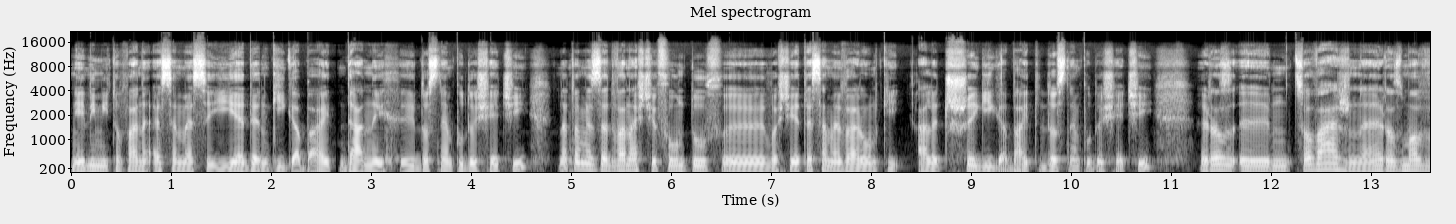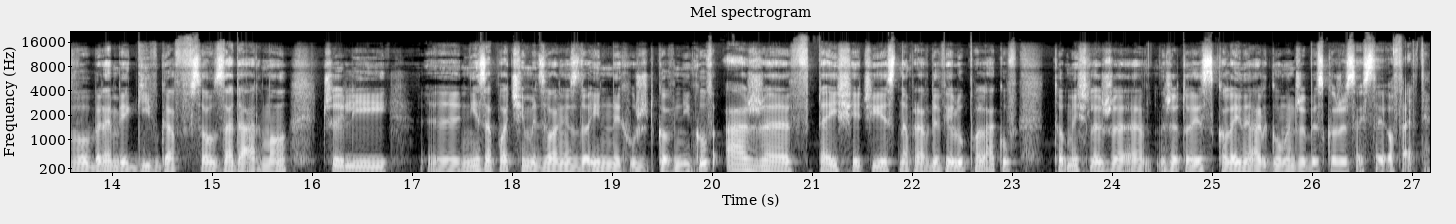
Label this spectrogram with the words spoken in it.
nielimitowane SMS-y i 1 GB danych y, dostępu do sieci, natomiast za 12 funtów y, właściwie te same warunki, ale 3 GB dostępu do sieci. Roz, co ważne, rozmowy w obrębie GiveGav są za darmo, czyli nie zapłacimy dzwoniąc do innych użytkowników, a że w tej sieci jest naprawdę wielu Polaków, to myślę, że, że to jest kolejny argument, żeby skorzystać z tej oferty.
